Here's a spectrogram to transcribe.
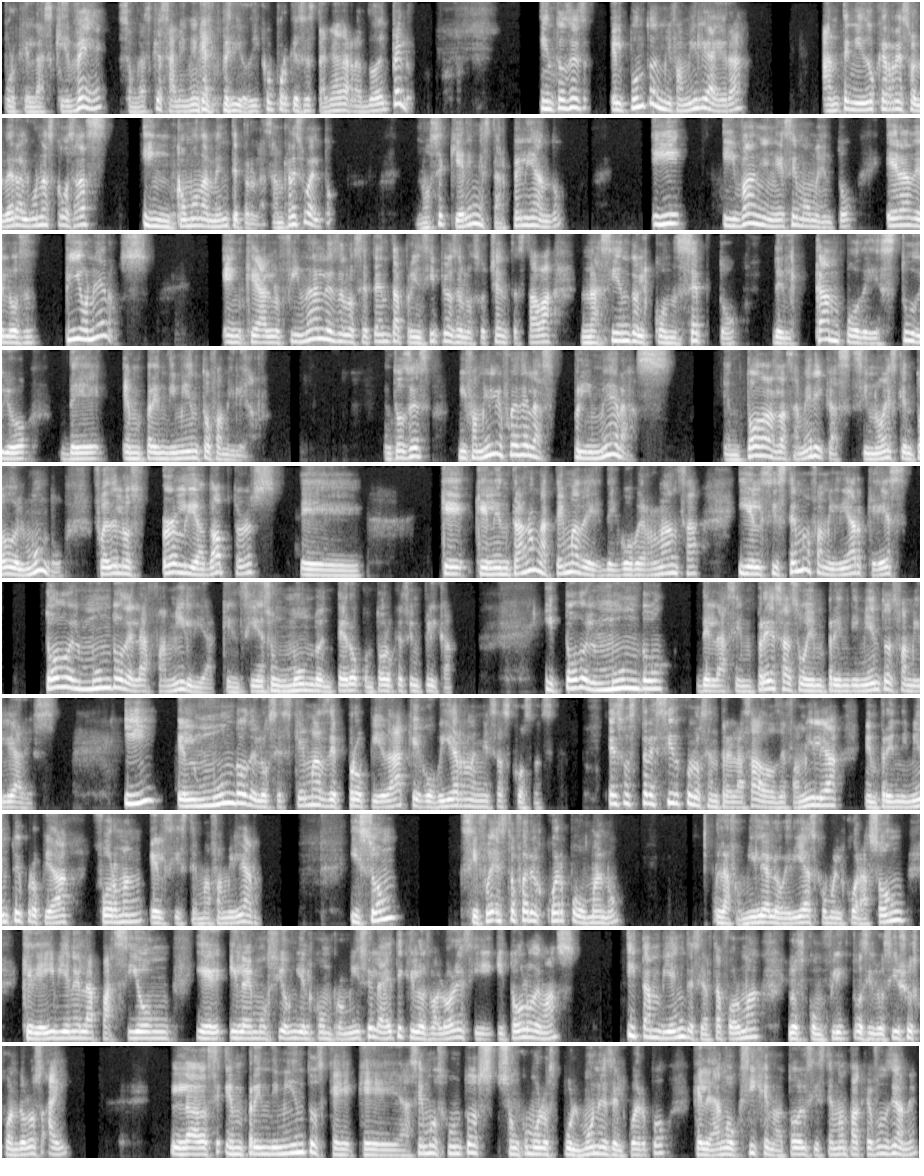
porque las que ve son las que salen en el periódico porque se están agarrando del pelo. Entonces, el punto de mi familia era, han tenido que resolver algunas cosas incómodamente, pero las han resuelto, no se quieren estar peleando y Iván en ese momento era de los pioneros en que a los finales de los 70, principios de los 80 estaba naciendo el concepto del campo de estudio de emprendimiento familiar. Entonces, mi familia fue de las primeras en todas las Américas, si no es que en todo el mundo. Fue de los early adopters eh, que, que, le entraron a tema de, de, gobernanza y el sistema familiar, que es todo el mundo de la familia, que en sí es un mundo entero con todo lo que eso implica, y todo el mundo de las empresas o emprendimientos familiares, y el mundo de los esquemas de propiedad que gobiernan esas cosas esos tres círculos entrelazados de familia, emprendimiento y propiedad forman el sistema familiar. Y son, si fue, esto fuera el cuerpo humano, la familia lo verías como el corazón, que de ahí viene la pasión y, la emoción y el compromiso y la ética y los valores y, y todo lo demás. Y también, de cierta forma, los conflictos y los issues cuando los hay los emprendimientos que, que, hacemos juntos son como los pulmones del cuerpo que le dan oxígeno a todo el sistema para que funcione.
